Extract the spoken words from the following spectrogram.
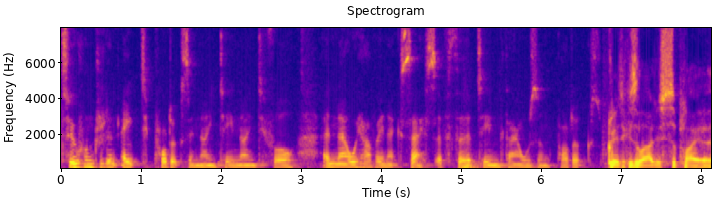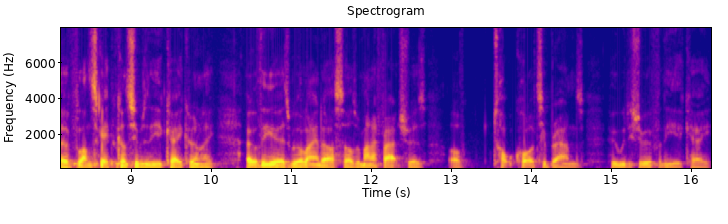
280 products in 1994 and now we have in excess of 13,000 products. Greentech is the largest supplier of landscaping consumers in the UK currently. Over the years we aligned ourselves with manufacturers of top quality brands who we distribute from the UK.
